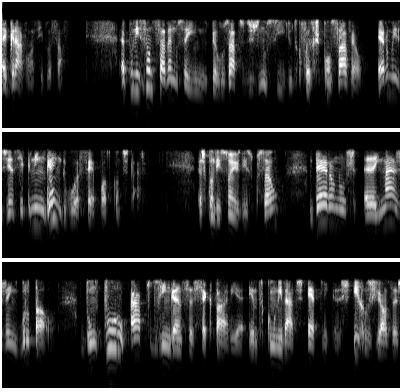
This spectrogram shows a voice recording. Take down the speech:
agravam a situação. A punição de Saddam Hussein pelos atos de genocídio de que foi responsável era uma exigência que ninguém de boa fé pode contestar. As condições de execução deram-nos a imagem brutal de um puro ato de vingança sectária entre comunidades étnicas e religiosas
